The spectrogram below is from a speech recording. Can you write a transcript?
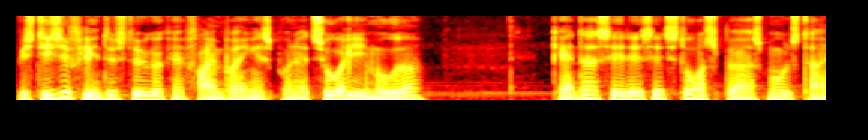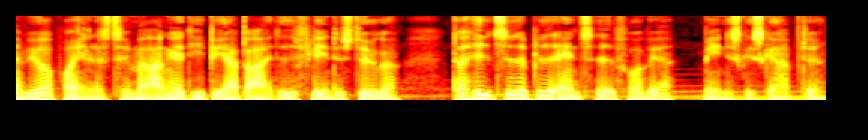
Hvis disse flintestykker kan frembringes på naturlige måder, kan der sættes et stort spørgsmålstegn ved oprindelse til mange af de bearbejdede flintestykker, der hidtil er blevet antaget for at være menneskeskabte.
